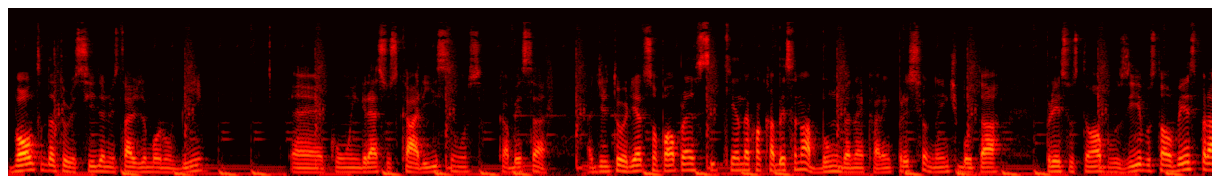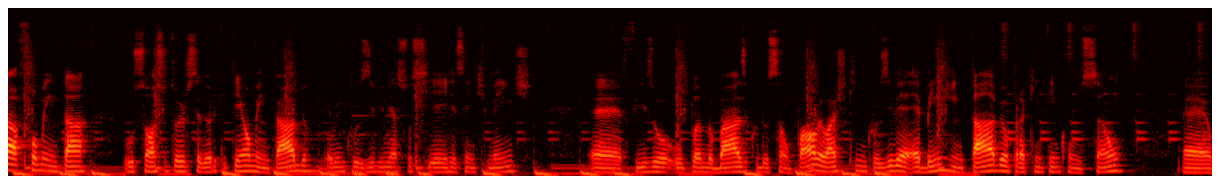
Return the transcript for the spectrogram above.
Volta da torcida no estádio do Morumbi, é, com ingressos caríssimos. Cabeça, a diretoria do São Paulo parece que anda com a cabeça na bunda, né, cara? É impressionante botar preços tão abusivos, talvez para fomentar o sócio torcedor que tem aumentado. Eu, inclusive, me associei recentemente, é, fiz o, o, plano básico do São Paulo. Eu acho que, inclusive, é, é bem rentável para quem tem condição. É,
